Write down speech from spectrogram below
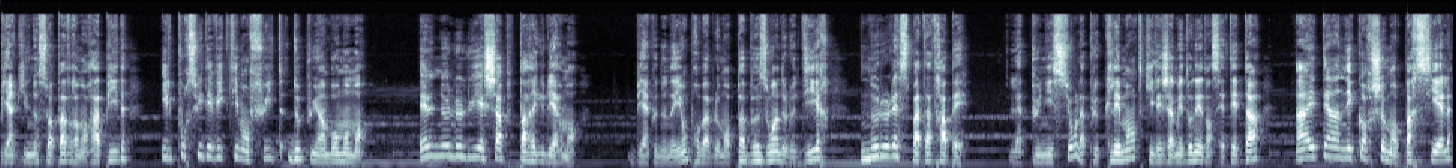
Bien qu'il ne soit pas vraiment rapide, il poursuit des victimes en fuite depuis un bon moment. Elle ne le lui échappe pas régulièrement. Bien que nous n'ayons probablement pas besoin de le dire, ne le laisse pas t'attraper. La punition la plus clémente qu'il ait jamais donnée dans cet état a été un écorchement partiel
